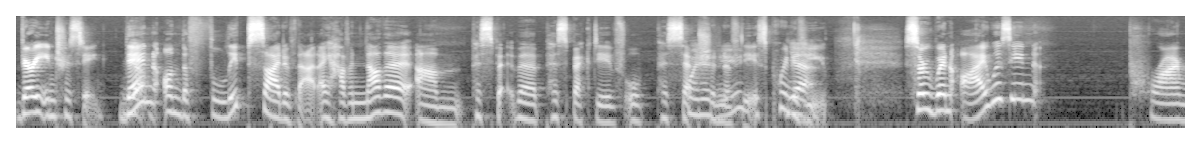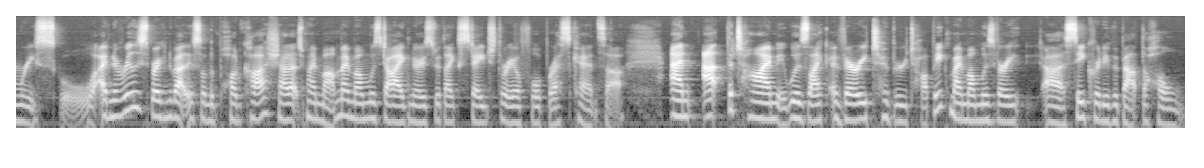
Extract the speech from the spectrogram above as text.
very interesting. Then on the flip side of that, I have another um, perspe- uh, perspective or perception of, view? this point of view. So when I was in primary school, I've never really spoken about this on the podcast. Shout out to my mum. My mum was diagnosed with like stage three or four breast cancer. And at the time, it was like a very taboo topic. My mum was very uh, secretive about the whole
